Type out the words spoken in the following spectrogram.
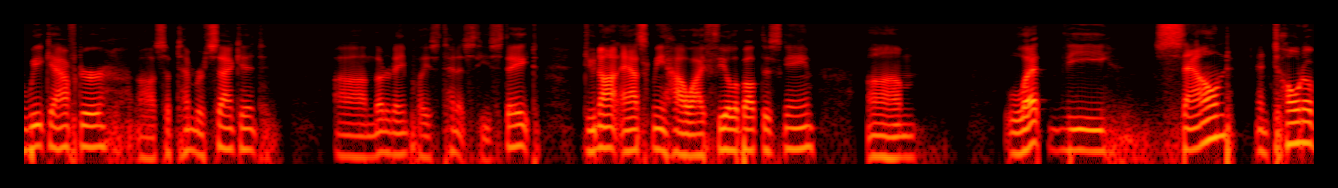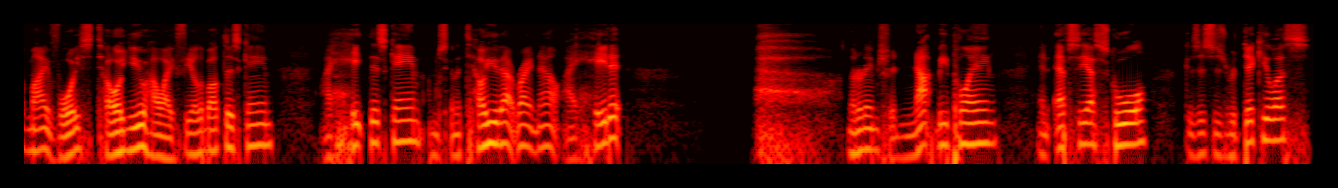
the week after, uh, September 2nd, um, Notre Dame plays Tennessee State. Do not ask me how I feel about this game. Um, let the sound and tone of my voice tell you how I feel about this game. I hate this game. I'm just going to tell you that right now. I hate it. Notre Dame should not be playing an FCS school because this is ridiculous.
